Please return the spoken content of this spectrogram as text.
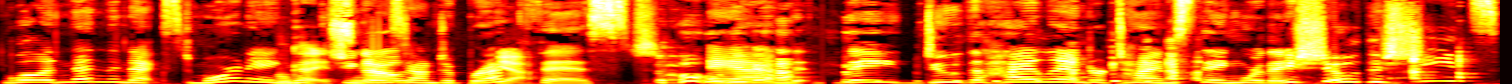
Well, and then the next morning, Okay, she so goes now- down to breakfast, Oh, and they do the Highlander Times thing where they show the sheets.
